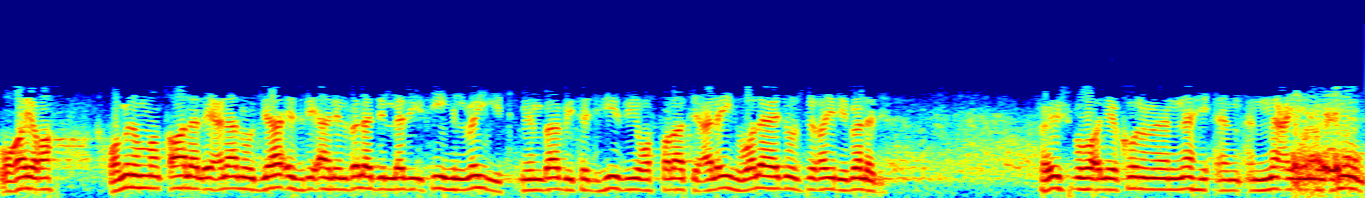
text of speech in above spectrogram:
وغيره. ومنهم من قال الإعلان جائز لأهل البلد الذي فيه الميت من باب تجهيزه والصلاة عليه ولا يجوز في غير بلده. فيشبه أن يكون من النهي النعي المذموم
